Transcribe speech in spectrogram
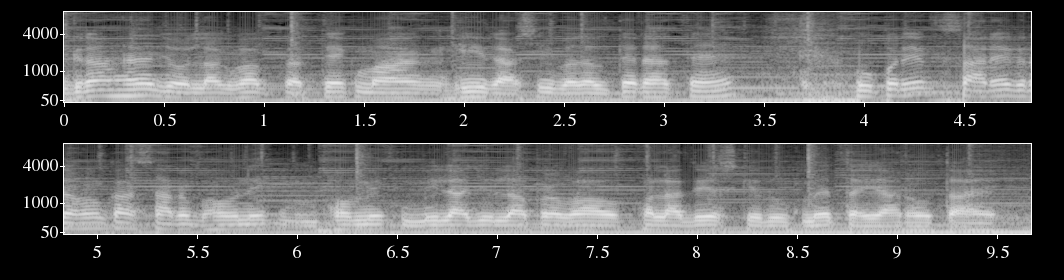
ग्रह हैं, जो लगभग प्रत्येक माह ही राशि बदलते रहते हैं। उपयुक्त सारे ग्रहों का सार्वभौमिक भौमिक मिला जुला प्रभाव फलादेश के रूप में तैयार होता है।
